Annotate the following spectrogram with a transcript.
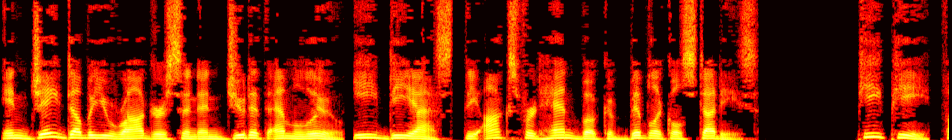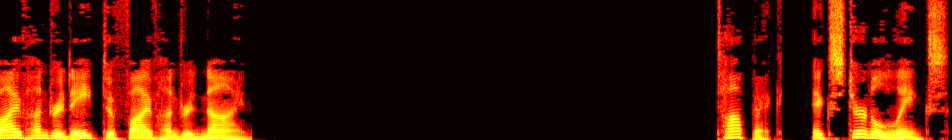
In J. W. Rogerson and Judith M. Lieu, eds. The Oxford Handbook of Biblical Studies. pp. 508–509. External links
